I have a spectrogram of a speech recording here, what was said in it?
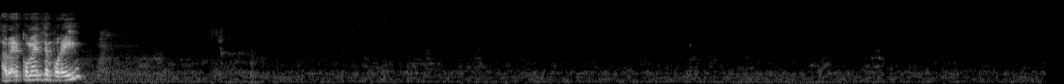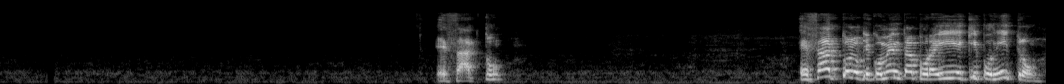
A ver, comenten por ahí. Exacto. Exacto lo que comenta por ahí equipo Nitro.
